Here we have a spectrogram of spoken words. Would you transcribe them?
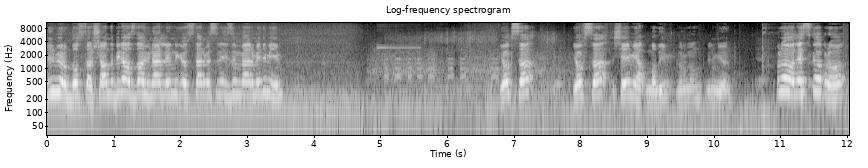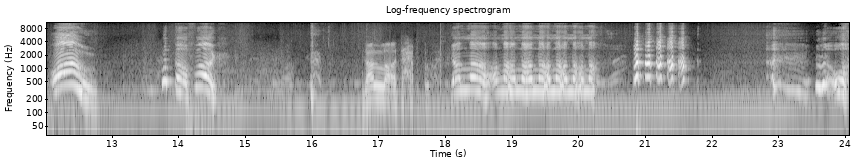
Bilmiyorum dostlar şu anda biraz daha hünerlerini göstermesine izin vermeli miyim? Yoksa yoksa şey mi yapmalıyım? Vurmam bilmiyorum. Bro let's go bro. Wow! What the fuck? Yallah tehel. Yallah Allah Allah Allah Allah Allah Allah. Oh.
